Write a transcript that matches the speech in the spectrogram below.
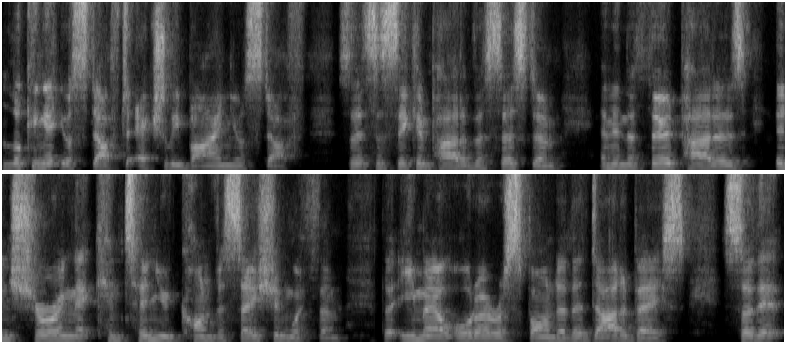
looking at your stuff to actually buying your stuff. So that's the second part of the system. And then the third part is ensuring that continued conversation with them, the email autoresponder, the database, so that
